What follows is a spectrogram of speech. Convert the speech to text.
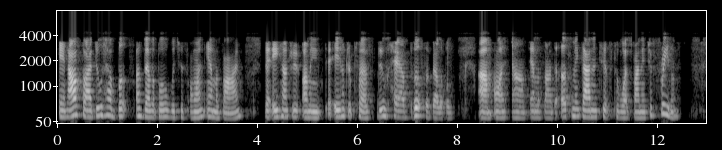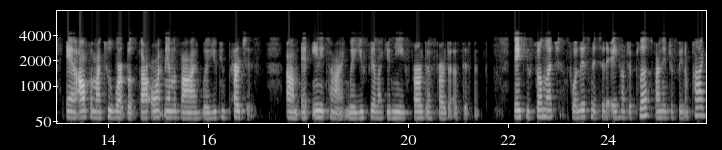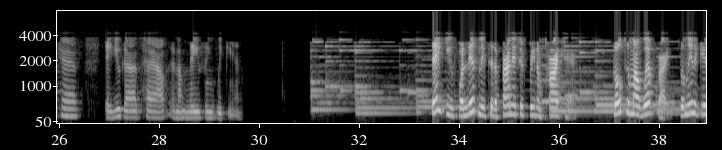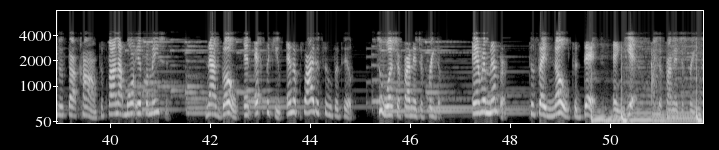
And also, I do have books available, which is on Amazon the 800, I mean, the 800 plus do have books available um, on um, Amazon, The Ultimate Guide and Tips Towards Financial Freedom. And also, my two workbooks are on Amazon where you can purchase um, at any time where you feel like you need further, further assistance. Thank you so much for listening to the 800 Plus Financial Freedom Podcast. And you guys have an amazing weekend. Thank you for listening to the Financial Freedom Podcast. Go to my website, selenagibbons.com, to find out more information. Now go and execute and apply the tools and tips towards your financial freedom. And remember to say no to debt and yes to financial freedom.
